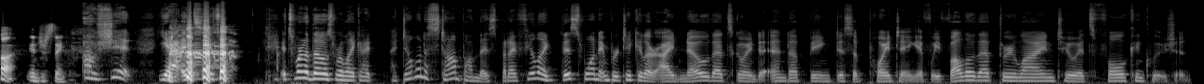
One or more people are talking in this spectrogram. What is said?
huh, interesting. Oh shit, yeah, it's, it's it's one of those where like I, I don't want to stomp on this, but I feel like this one in particular, I know that's going to end up being disappointing if we follow that through line to its full conclusion.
